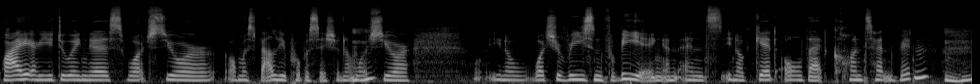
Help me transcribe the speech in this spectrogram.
why are you doing this? What's your almost value proposition, or Mhm. what's your, you know, what's your reason for being, and and you know, get all that content written, hmm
